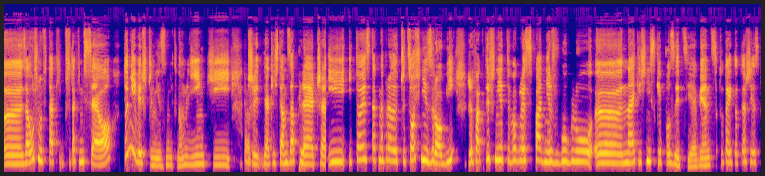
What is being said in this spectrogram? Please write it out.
yy, załóżmy taki, przy takim SEO, to nie wiesz, czy nie znikną linki, tak. czy jakieś tam zaplecze I, i to jest tak naprawdę, czy coś nie zrobi, że faktycznie ty w ogóle spadniesz w Google yy, na jakieś niskie pozycje, więc tutaj to też jest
